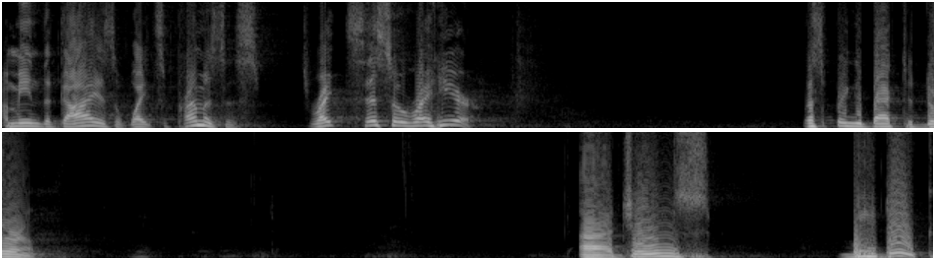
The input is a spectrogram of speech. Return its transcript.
I mean, the guy is a white supremacist. It's right, says so right here. Let's bring it back to Durham. Uh, James B. Duke,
